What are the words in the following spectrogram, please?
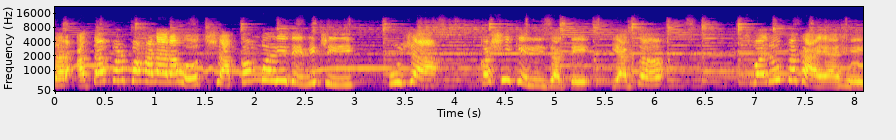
तर आता आपण पाहणार आहोत शाकंभरी देवीची पूजा कशी केली जाते? याचं स्वरूप काय आहे?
